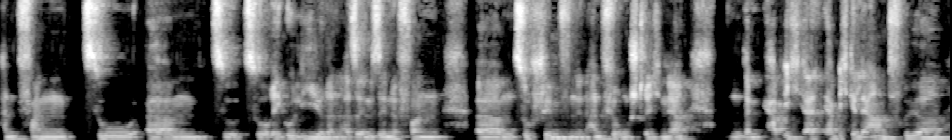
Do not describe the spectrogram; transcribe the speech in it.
anfangen zu, ähm, zu, zu regulieren, also im Sinne von ähm, zu schimpfen, in Anführungsstrichen, ja. Und dann habe ich, äh, hab ich gelernt früher,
